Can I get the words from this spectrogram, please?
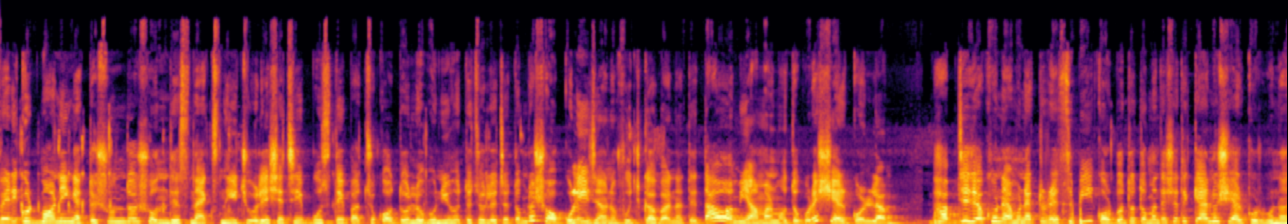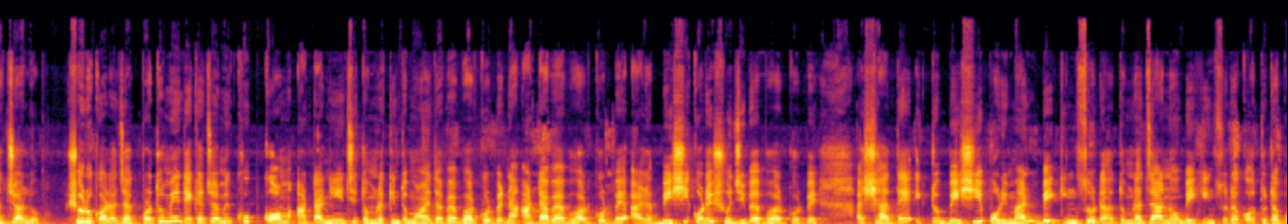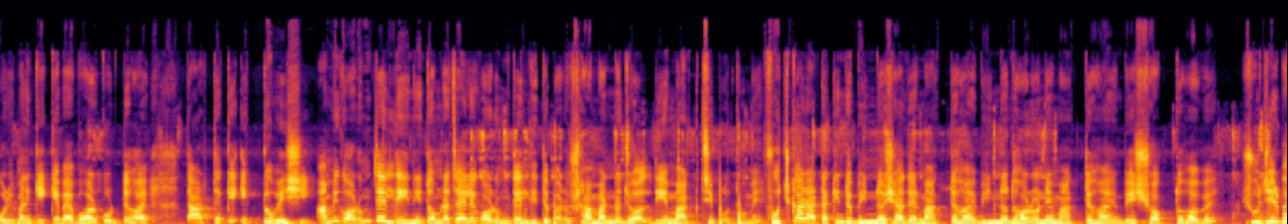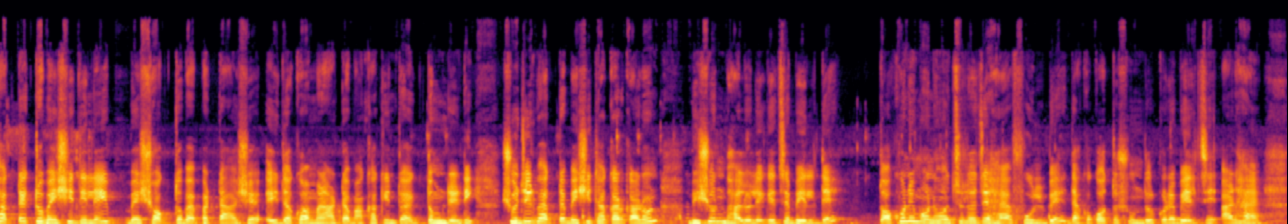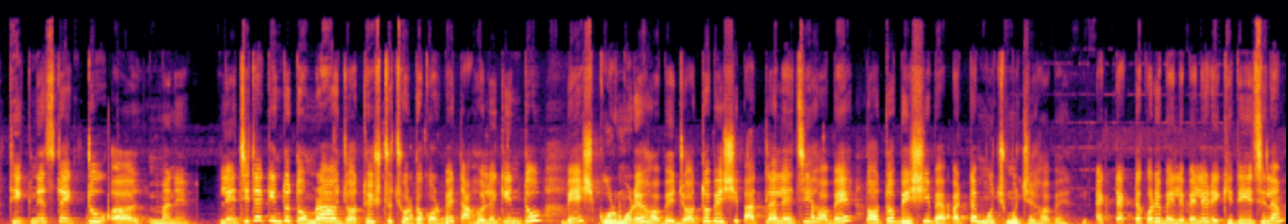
Very good morning একটা সুন্দর সন্ধে স্ন্যাক্স নিয়ে চলে এসেছি। বুঝতেই পারছ কত লোভনীয় হতে চলেছে। তোমরা সকলেই জানো ফুচকা বানাতে। তাও আমি আমার মতো করে শেয়ার করলাম। ভাবছি যখন এমন একটা রেসিপি করব, তো তোমাদের সাথে কেন শেয়ার করব না? চলো, শুরু করা যাক। প্রথমেই দেখেছ, আমি খুব কম আটা নিয়েছি, তোমরা কিন্তু ময়দা ব্যবহার করবে না, আটা ব্যবহার করবে, আর বেশি করে সুজি ব্যবহার করবে। আর সাথে একটু বেশি পরিমাণ বেকিং সোডা তোমরা জানো বেকিং সোডা কতটা পরিমাণ কেকে ব্যবহার করতে হয়, তার থেকে একটু বেশি। আমি গরম তেল দিইনি, তোমরা চাইলে গরম তেল দিতে পারো। সামান্য জল দিয়ে মাখছি প্রথমে। ফুচকার আটা কিন্তু ভিন্ন স্বাদের মাখতে হয়, ভিন্ন ধরনের মাখতে হয়, বেশ শক্ত হবে। সুজির ভাগটা একটু বেশি দিলেই বেশ শক্ত ব্যাপারটা আসে। এই দেখো, আমার আটা মাখা কিন্তু একদম রেডি সুজির ভাগটা বেশি থাকার কারণ ভীষণ ভালো লেগেছে বেলতে। তখনই মনে হচ্ছিল যে হ্যাঁ ফুলবে। দেখো, কত সুন্দর করে বেলছি। আর হ্যাঁ থিকনেসটা একটু মানে লেচিটা কিন্তু তোমরা যথেষ্ট ছোট করবে, তাহলে কিন্তু বেশ কুড়মুড়ে হবে। যত বেশি পাতলা লেচি হবে, তত বেশি ব্যাপারটা মুচমুচে হবে। একটা একটা করে বেলে বেলে রেখে দিয়েছিলাম।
